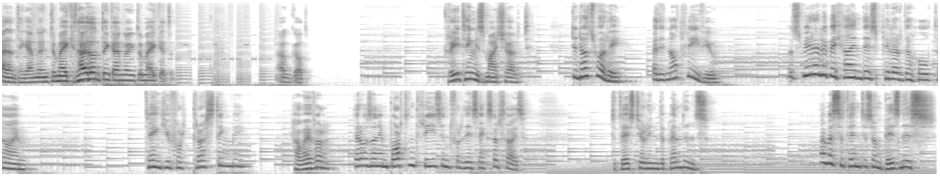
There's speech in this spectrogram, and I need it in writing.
I don't think I'm going to make it. I don't think I'm going to make it. Oh god. Greetings, my child. Do not worry. I did not leave you. Was merely behind this pillar the whole time. Thank you for trusting me. However, there was an important reason for this exercise. To test your independence. I must attend to some business,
